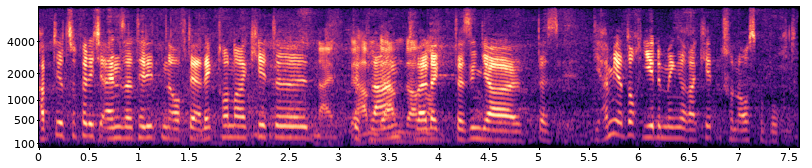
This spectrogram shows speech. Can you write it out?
habt ihr zufällig einen Satelliten auf der Elektronrakete Nein, wir geplant? Haben, wir haben da Weil da, da, sind ja, das, die haben ja doch jede Menge Raketen schon ausgebucht.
